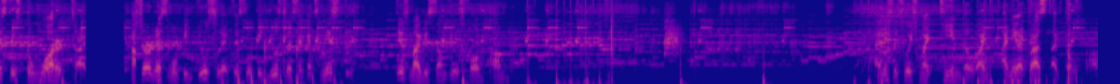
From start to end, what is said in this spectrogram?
Misty is the water type. I'm sure this will be useless. This will be useless against Misty. This might be some useful. Um I need to switch my team though. I I need a grass type though. Um,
